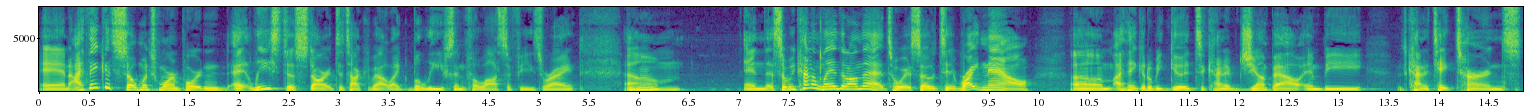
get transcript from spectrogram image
And I think it's so much more important, at least to start to talk about like beliefs and philosophies, right? Mm-hmm. Um, and so we kind of landed on that. To where, so to right now, um, I think it'll be good to kind of jump out and be kind of take turns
